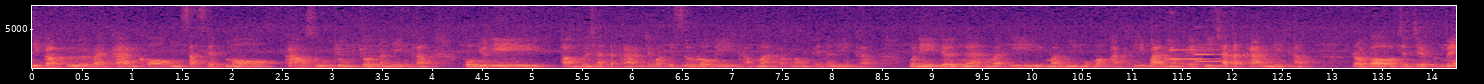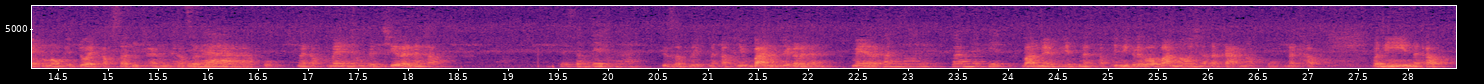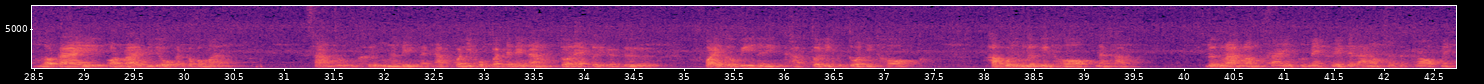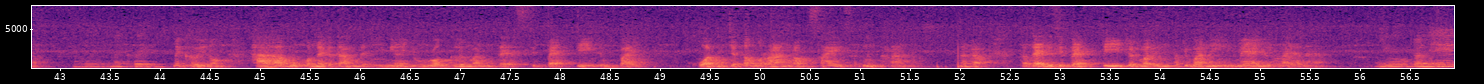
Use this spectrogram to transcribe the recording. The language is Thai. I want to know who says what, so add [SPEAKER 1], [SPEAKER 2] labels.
[SPEAKER 1] นี่ก็คือรายการของซั Success ก้าวสู่ชุมชนนั่นเองครับ ผมอยู่ที่อำเภอชาติการจังหวัดพิษณุโลกเองครับมากับน้องเพชรนั่นเองครับ วันนี้เดินงานมาที่มันมีบุกมาพักที่บ้านน้องเพชรที่ชาติการนี้ครับเราก็จะเจอคุณแม่ของน้องเพชรด้วยครับสวัสดีครับ
[SPEAKER 2] สวัสดีค
[SPEAKER 1] รับผมนะครับแม่น้องเพชรชื่ออะไรนะครับ
[SPEAKER 2] ชื่อสำเร็จค่ะ
[SPEAKER 1] ชื่อสำเร็จนะครับ ที่บ้านเรียกอะไรนะแม่อะไร
[SPEAKER 2] บ้านน้อยบ้านแม่เพชร
[SPEAKER 1] บ้านแม่เพชรนะครับ ที่นี่เรียกว่าบ้านน้อยชาติการเนาะ วันนี้นะครับเราได้ออนไลน์วิดีโอกันก็ประมาณสามทุ่มครึ่งนั่นเองนะครับ วันนี้ผมก็จะแนะนำตัวแรกเลยก็คือไฟตัววีนั่นเองครับ ตัวนี้คือตัวดีท็อกถ้าพูดถึงเรื่องดีท็อกนะครับ เรื่องล้างลำไส้คุณแม่เคยได้ล้างลำไส้สักรอบไหมครับ
[SPEAKER 2] ไม่ไม่เคย
[SPEAKER 1] ไม่เคยเนาะ ถ้าบุคคลใดก็ตามแต่ที่มีอายุร่วมเกินมาตั้งแต่18ปีขึ้นไป ควรที่จะต้องล้างลำไส้สักหนึ่งครั้งนะครับ ตั้งแต่อายุ18ปีจนมาถึงปัจจุบันนี้แม่อายุเท่าไหร่แล้วนะฮะ
[SPEAKER 2] อายุตอนนี้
